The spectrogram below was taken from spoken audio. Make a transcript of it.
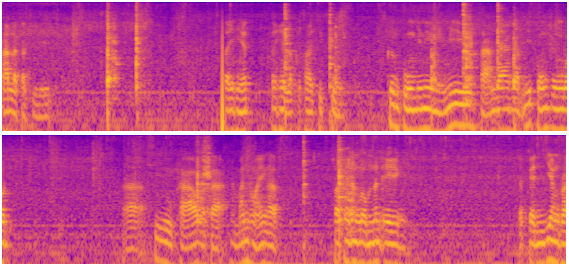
พัดแล้วก็ทีใส่เห็ดใส่เห็ดแล้วก็ค่อยสิปรุงเครื่องปรุงมีนี่มีสามอย่างครับมีผงปรุงรส ซีอิ๊วขาวแล้วก็น้ำมันหอยครับซอสไทยนางรมนั่นเอง จะเป็นเยี่ยงไร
